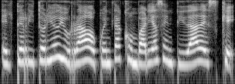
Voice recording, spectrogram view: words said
el territorio de Urrao cuenta con varias entidades que,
